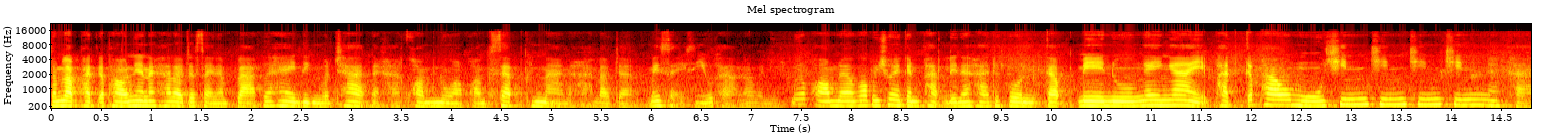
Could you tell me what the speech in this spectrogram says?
สำหรับผัดกะเพราเนี่ยนะคะ เราจะใส่น้ำปลาเพื่อให้ดึงรสชาตินะคะ ความนัวความแซ่บขึ้นมานะคะ เราจะไม่ใส่ซีอิ๊วขาวนะวันนี้ เมื่อพร้อมแล้วก็ไปช่วยกันผัดเลยนะคะ ทุกคนกับเมนูง่าย ๆ ผัดกะเพราหมูชิ้นชิ้นชิ้นชิ้นนะคะ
